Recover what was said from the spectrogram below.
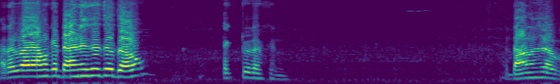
আরে ভাই, আমাকে ডানে যেতে দাও। একটু রাখেন ডানে যাব।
